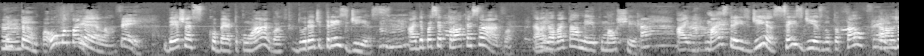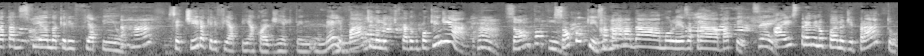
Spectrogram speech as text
com tampa ou uma panela. Sei. Deixa coberto com água durante três dias. Aí depois você troca essa água. Ela já vai estar meio com mau cheiro. Aí mais três dias, seis dias no total, ela já tá desfiando aquele fiapinho. Você tira aquele fiapinho, a cordinha que tem no meio, bate no liquidificador com um pouquinho de água. Hum, só um pouquinho. Só um pouquinho, só para ela dar moleza para bater. Sei. Aí espreme no pano de prato,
